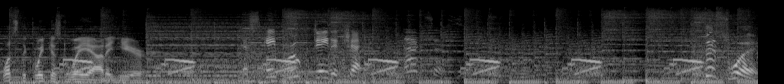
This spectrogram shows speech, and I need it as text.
What's the quickest way out of here? Escape route data check. Access. This way!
